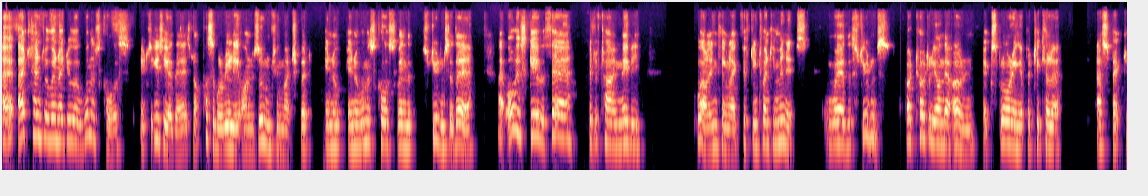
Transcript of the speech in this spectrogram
I, I, tend to, when I do a women's course, it's easier there. It's not possible really on Zoom too much, but in a, in a women's course when the students are there, I always give a fair bit of time, maybe, well, anything like 15, 20 minutes, where the students are totally on their own, exploring a particular aspect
